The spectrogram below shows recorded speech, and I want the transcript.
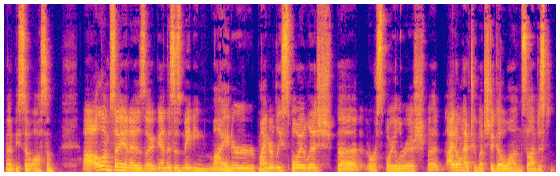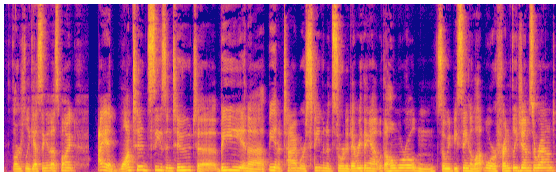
That'd be so awesome. Uh, all I'm saying is, again, this is maybe minor, minorly spoilish, but or spoilerish, but I don't have too much to go on, so I'm just largely guessing at this point. I had wanted season two to be in a be in a time where Steven had sorted everything out with the homeworld, and so we'd be seeing a lot more friendly gems around.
